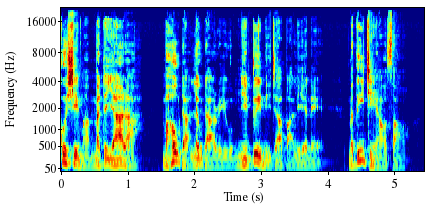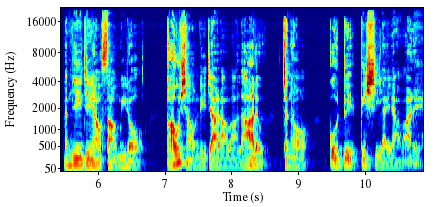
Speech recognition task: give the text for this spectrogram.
ကိုယ့်ရှိမှမတရားတာမဟုတ်တာလောက်တာတွေကိုမြင်တွေ့နေကြပါလေရဲ့နဲ့မသိချင်အောင်ဆောင်မမြင်ချင်အောင်ဆောင်ပြီးတော့ခေါင်းရှောင်နေကြတာပါလားလို့ကျွန်တော်ကိုတွေ့သိရှိလိုက်ရပါတယ်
